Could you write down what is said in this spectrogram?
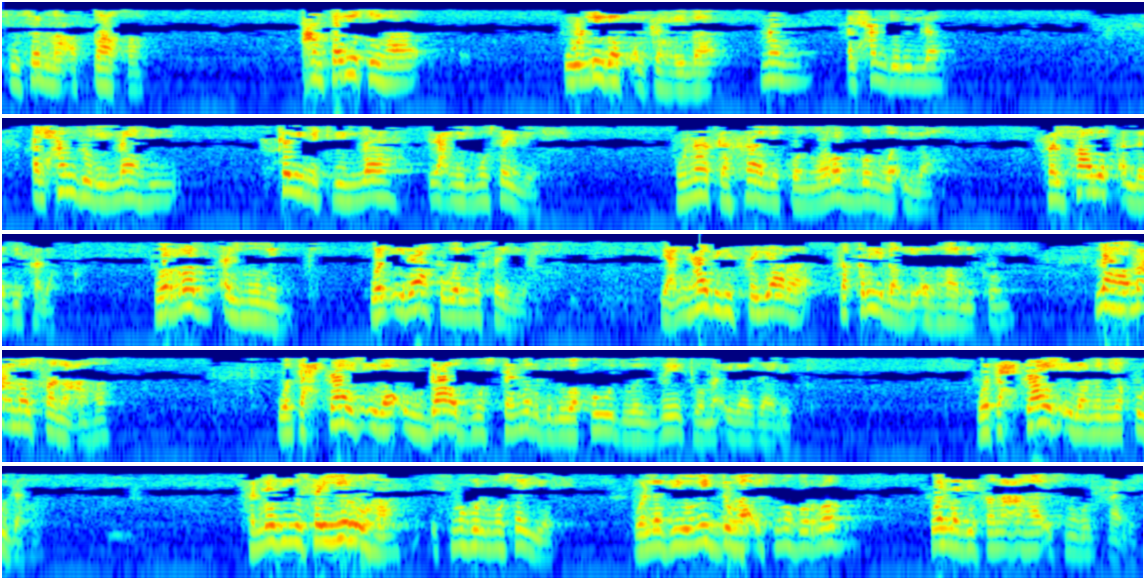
تسمى الطاقة. عن طريقها ولدت الكهرباء. من؟ الحمد لله. الحمد لله كلمة لله يعني المسير. هناك خالق ورب وإله. فالخالق الذي خلق والرب الممد والإله هو المسير. يعني هذه السيارة تقريبا لأذهانكم. لها معمل صنعها وتحتاج إلى إمداد مستمر بالوقود والزيت وما إلى ذلك. وتحتاج إلى من يقودها. فالذي يسيرها اسمه المسير والذي يمدها اسمه الرب والذي صنعها اسمه الخالق.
